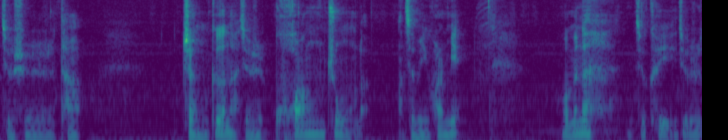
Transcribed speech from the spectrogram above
就是它整个呢就是框中了这么一块面。我们呢就可以就是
